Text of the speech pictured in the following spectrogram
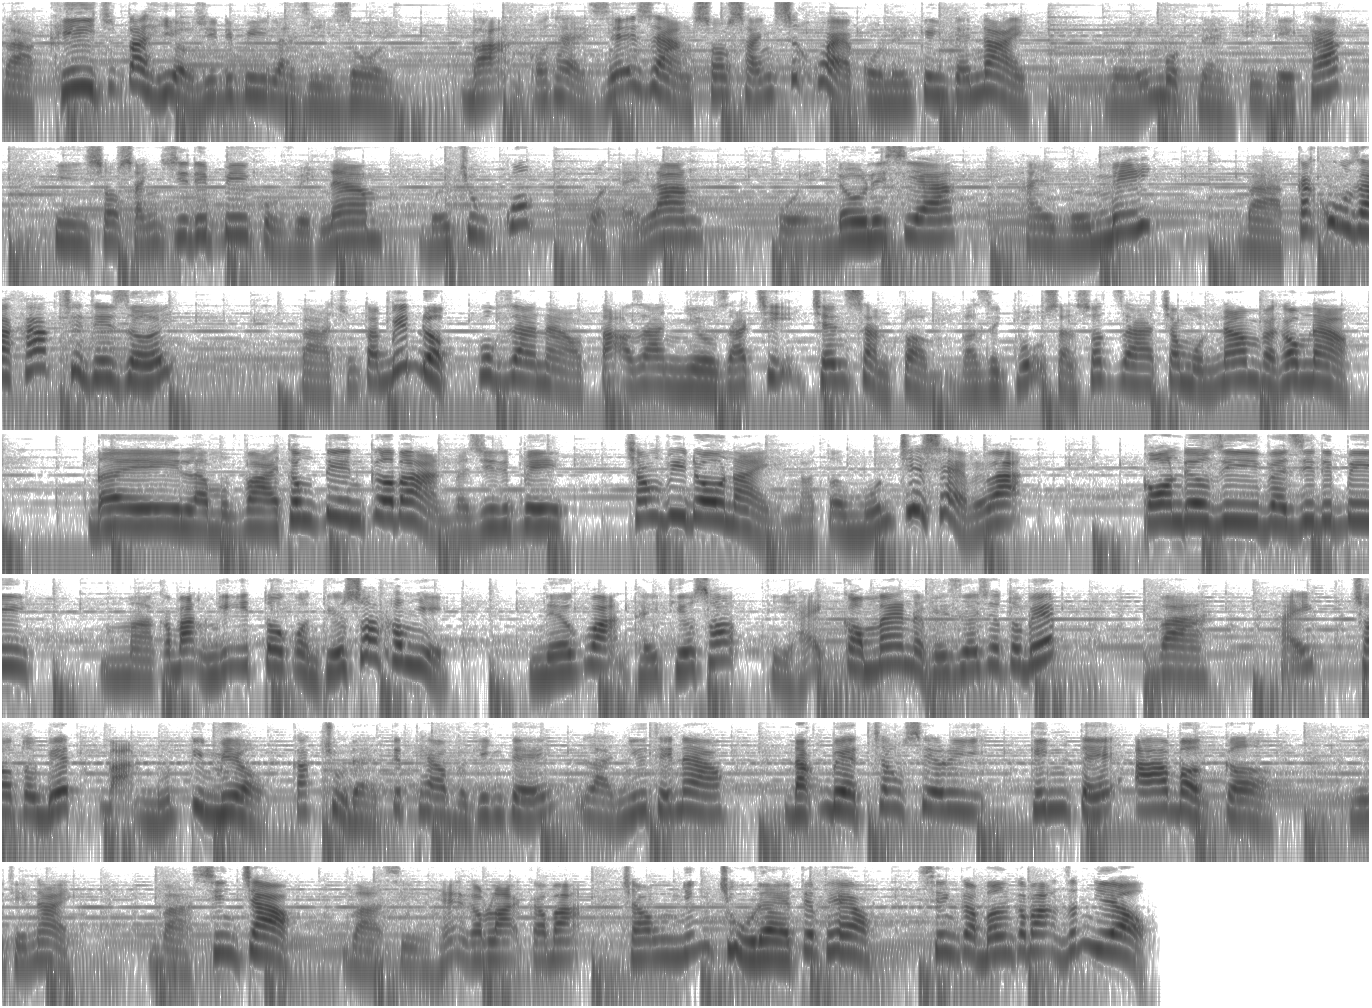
Và khi chúng ta hiểu GDP là gì rồi, bạn có thể dễ dàng so sánh sức khỏe của nền kinh tế này với một nền kinh tế khác khi so sánh GDP của Việt Nam với Trung Quốc, của Thái Lan, của Indonesia hay với Mỹ và các quốc gia khác trên thế giới và chúng ta biết được quốc gia nào tạo ra nhiều giá trị trên sản phẩm và dịch vụ sản xuất ra trong một năm phải không nào? Đây là một vài thông tin cơ bản về GDP trong video này mà tôi muốn chia sẻ với bạn. Còn điều gì về GDP mà các bạn nghĩ tôi còn thiếu sót không nhỉ? Nếu các bạn thấy thiếu sót thì hãy comment ở phía dưới cho tôi biết và hãy cho tôi biết bạn muốn tìm hiểu các chủ đề tiếp theo về kinh tế là như thế nào, đặc biệt trong series Kinh tế A bờ cờ như thế này. Và xin chào và xin hẹn gặp lại các bạn trong những chủ đề tiếp theo. Xin cảm ơn các bạn rất nhiều.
